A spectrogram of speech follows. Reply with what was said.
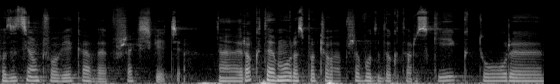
pozycją człowieka we wszechświecie. Rok temu rozpoczęła przewód doktorski, który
